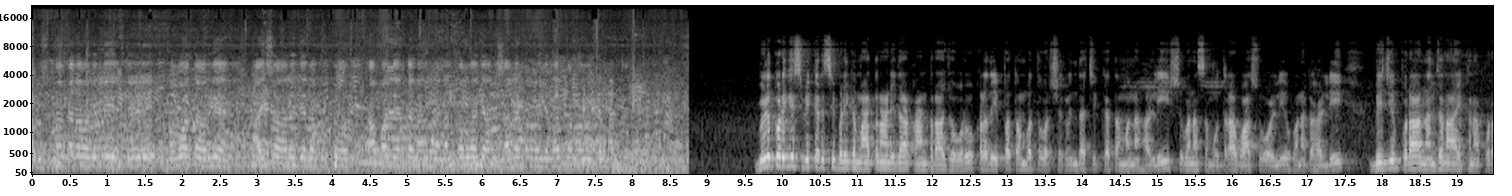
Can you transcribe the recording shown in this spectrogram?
ಅದು ಸುಖಕರವಾಗಿರಲಿ ಅಂತೇಳಿ ಭಗವಂತ ಅವರಿಗೆ ಆಯುಷ ಆರೋಗ್ಯದ ಕೊಟ್ಟು ಕಾಪಾಡಲಿ ಅಂತ ನಾನು ನನ್ನ ಪರವಾಗಿ ಹಾಗೂ ಶಾಲೆ ಪರವಾಗಿ ಎಲ್ಲರ ಪರವಾಗಿ ಕೇಳ್ಕೊಳ್ತೇನೆ. ಬೀಳ್ಕೊಡುಗೆ ಸ್ವೀಕರಿಸಿ ಬಳಿಕ ಮಾತನಾಡಿದ ಕಾಂತರಾಜು ಅವರು, ಕಳೆದ ಇಪ್ಪತ್ತೊಂಬತ್ತು ವರ್ಷಗಳಿಂದ ಚಿಕ್ಕತಮ್ಮನಹಳ್ಳಿ ಶಿವನ ಸಮುದ್ರ ವಾಸುಹಳ್ಳಿ ಹೊನಗಹಳ್ಳಿ, ಬಿಜಿಪುರ, ನಂಜನಾಯಕನಪುರ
